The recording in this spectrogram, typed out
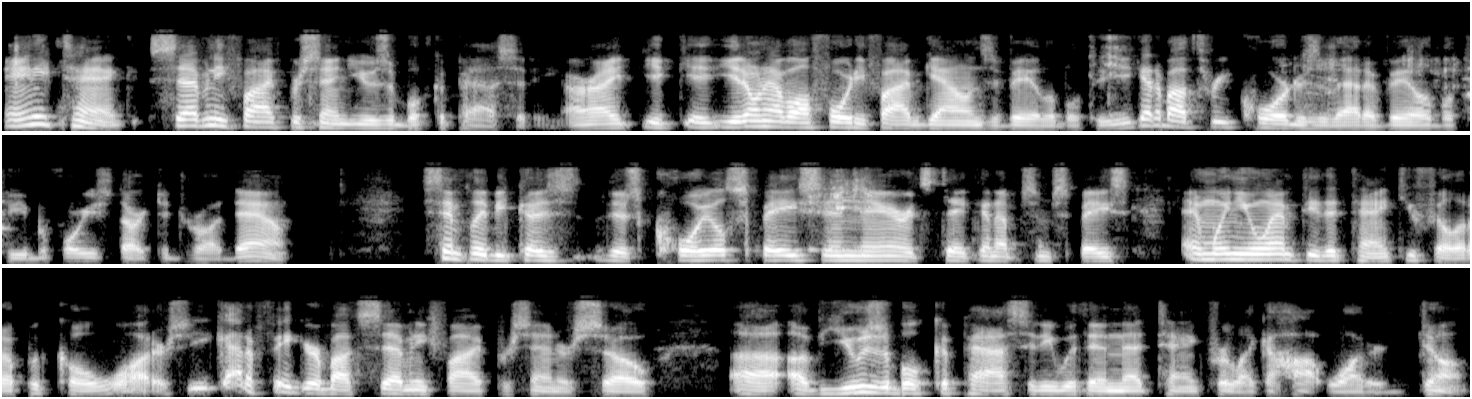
any tank, 75% usable capacity. All right. You, you don't have all 45 gallons available to you. You got about three quarters of that available to you before you start to draw down. Simply because there's coil space in there, it's taking up some space. And when you empty the tank, you fill it up with cold water. So you got to figure about 75% or so uh, of usable capacity within that tank for like a hot water dump.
